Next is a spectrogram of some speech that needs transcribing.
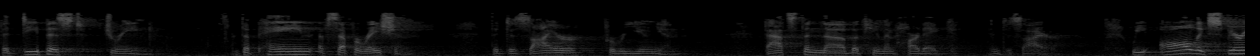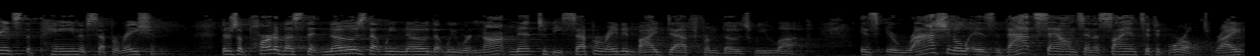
the deepest dream, the pain of separation, the desire for reunion. That's the nub of human heartache and desire. We all experience the pain of separation. There's a part of us that knows that we know that we were not meant to be separated by death from those we love. As irrational as that sounds in a scientific world, right?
